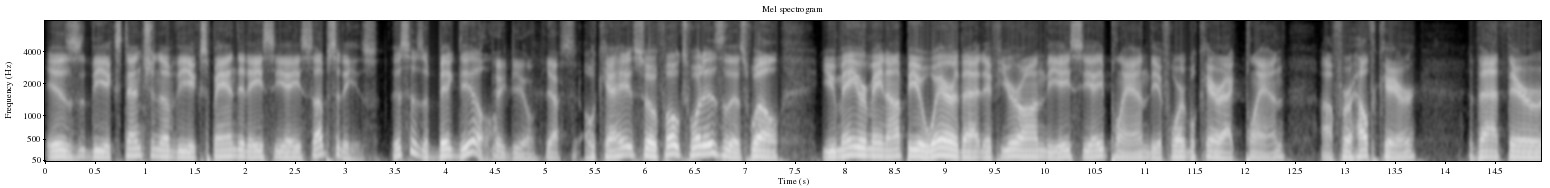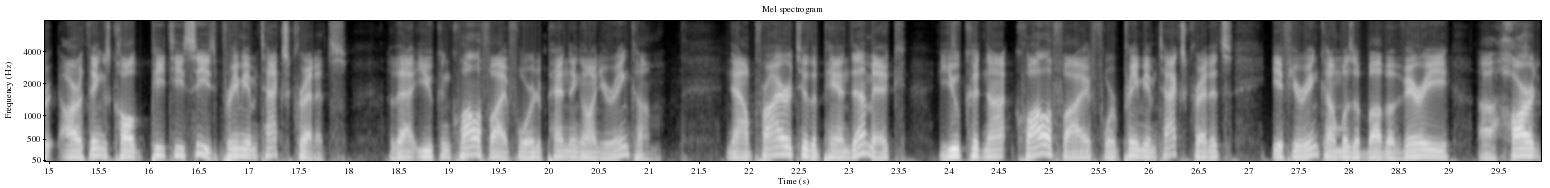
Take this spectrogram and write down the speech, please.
is the extension of the expanded ACA subsidies. This is a big deal. Big deal. Yes. Okay, so folks, what is this? Well, you may or may not be aware that if you're on the ACA plan, the Affordable Care Act plan uh, for health care, that there are things called PTCs, premium tax credits, that you can qualify for depending on your income. Now, prior to the pandemic, you could not qualify for premium tax credits if your income was above a very uh, hard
